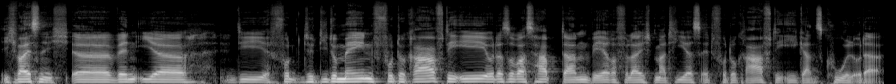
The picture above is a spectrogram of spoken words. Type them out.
ich weiß nicht, äh, wenn ihr die, die Domain fotograf.de oder sowas habt, dann wäre vielleicht matthias.fotograf.de ganz cool oder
